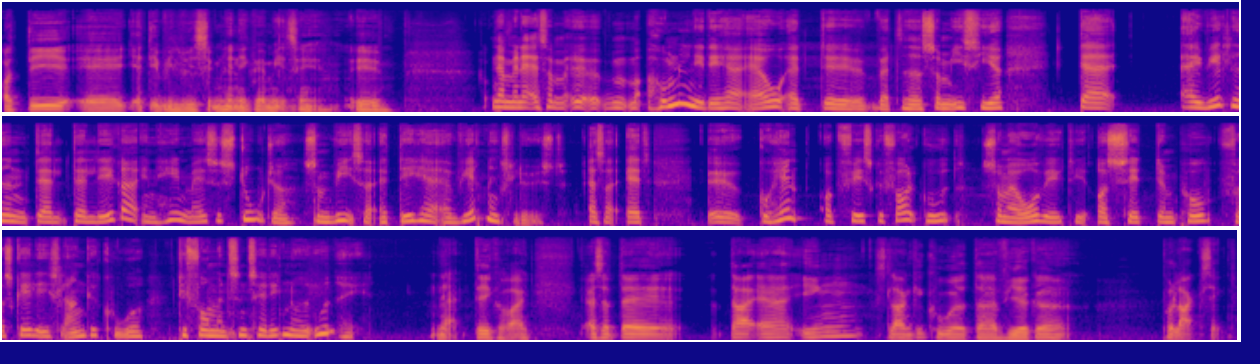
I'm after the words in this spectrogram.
og det, øh, ja, det ville vi simpelthen ikke være med til. Øh, Nej, men altså, øh, humlen i det her er jo, at, øh, hvad det hedder, som I siger, der er i virkeligheden, der, der ligger en hel masse studier, som viser, at det her er virkningsløst. Altså at øh, gå hen og fiske folk ud, som er overvægtige, og sætte dem på forskellige slankekurer, det får man sådan set ikke noget ud af. Nej, det er korrekt. Altså, der, der er ingen slankekur, der virker på lang sigt.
